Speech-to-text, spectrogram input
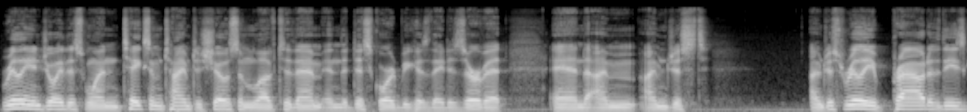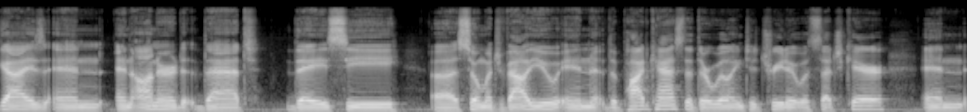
really enjoy this one. Take some time to show some love to them in the Discord because they deserve it. And I'm I'm just I'm just really proud of these guys and and honored that they see uh, so much value in the podcast that they're willing to treat it with such care and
